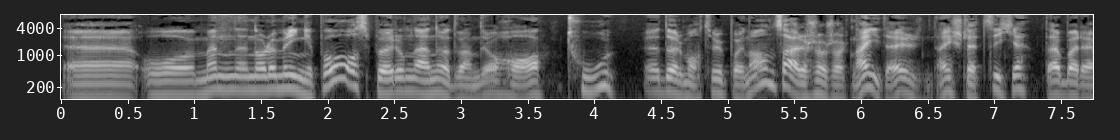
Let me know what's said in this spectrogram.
Eh, og, men når de ringer på og spør om det er nødvendig å ha to dørmatter oppå hverandre, så er det selvsagt nei, det er, nei, slett ikke. Det er bare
